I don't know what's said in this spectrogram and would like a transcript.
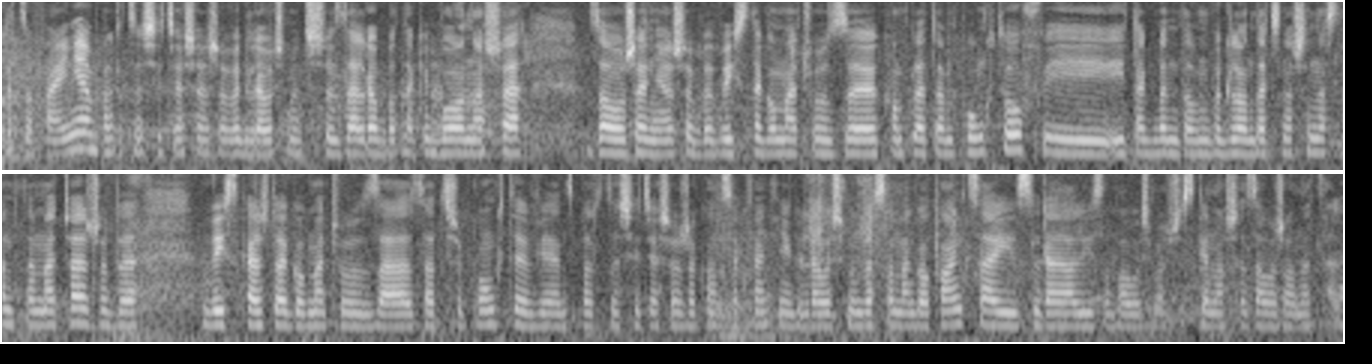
Bardzo fajnie, bardzo się cieszę, że wygrałyśmy 3-0, bo takie było nasze założenie, żeby wyjść z tego meczu z kompletem punktów i, i tak będą wyglądać nasze następne mecze, żeby wyjść z każdego meczu za, za 3 punkty, więc bardzo się cieszę, że konsekwentnie grałyśmy do samego końca i zrealizowałyśmy wszystkie nasze założone cele.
